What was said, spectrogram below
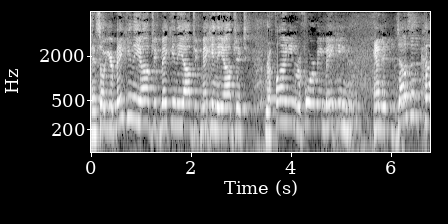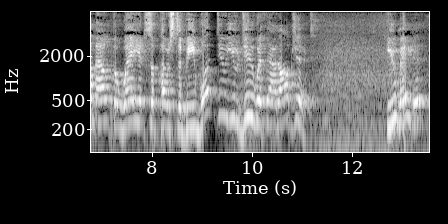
And so you're making the object, making the object, making the object, refining, reforming, making, and it doesn't come out the way it's supposed to be, what do you do with that object? You made it,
